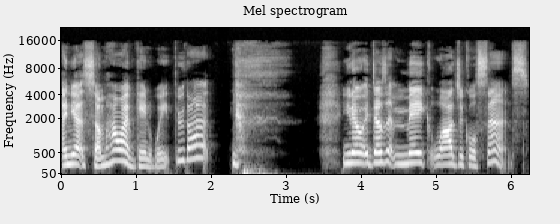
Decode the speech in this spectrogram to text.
And yet, somehow I've gained weight through that. you know, it doesn't make logical sense.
